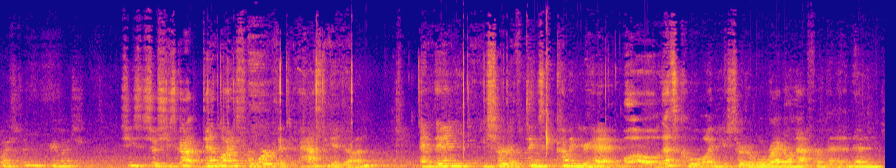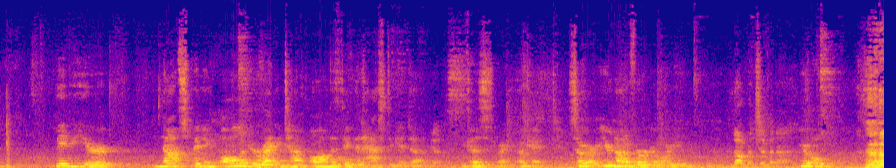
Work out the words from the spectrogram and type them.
question, pretty much? She's, so she's got deadlines for work that has to get done, and then you sort of, things come into your head, whoa, that's cool, and you sort of will write on that for a minute, and then maybe you're not spending all of your writing time on the thing that has to get done. Yes. Because, right, okay, so are- you're not a Virgo, are you? No, I'm a Gemini. You're old. well,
